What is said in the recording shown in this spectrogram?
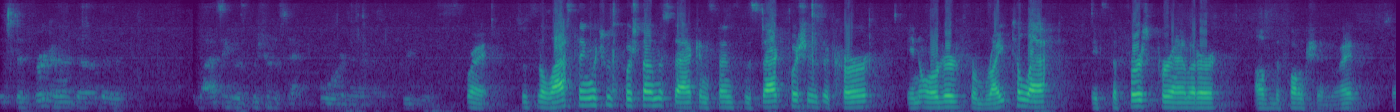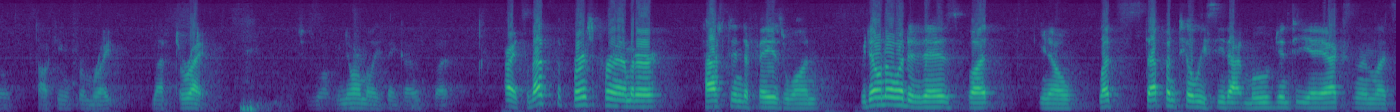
It's the first, uh, the, the last thing that was pushed on the stack before the previous. Right. So it's the last thing which was pushed on the stack, and since the stack pushes occur in order from right to left, it's the first parameter of the function, right? So talking from right, left to right, is what we normally think of. But all right, so that's the first parameter passed into phase one. We don't know what it is, but you know, let's step until we see that moved into EAX, and then let's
